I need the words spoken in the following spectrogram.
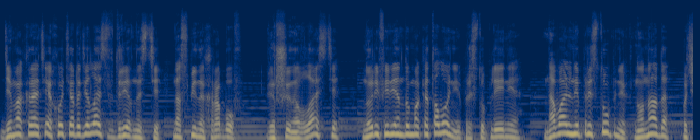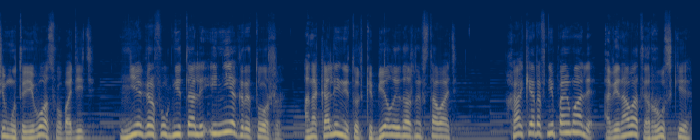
Демократия хоть и родилась в древности на спинах рабов, вершина власти, но референдум о Каталонии – преступление. Навальный преступник, но надо почему-то его освободить. Негров угнетали и негры тоже, а на колени только белые должны вставать. Хакеров не поймали, а виноваты русские.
